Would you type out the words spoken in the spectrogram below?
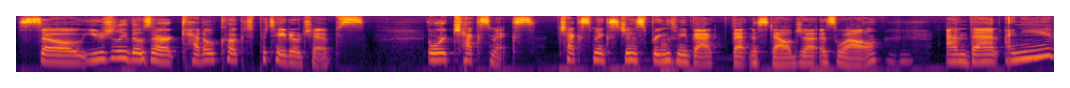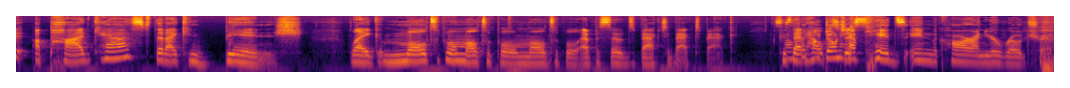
So usually those are kettle cooked potato chips or Chex Mix. Chex Mix just brings me back that nostalgia as well. And then I need a podcast that I can binge like multiple, multiple, multiple episodes back to back to back. Because that like helps. you don't just- have kids in the car on your road trip.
